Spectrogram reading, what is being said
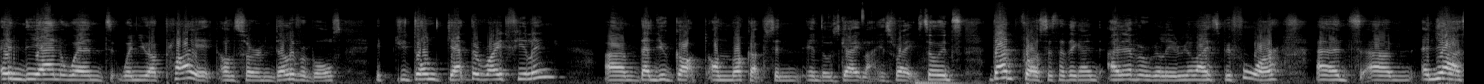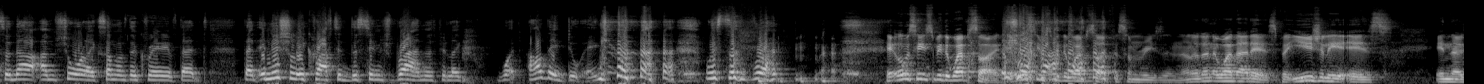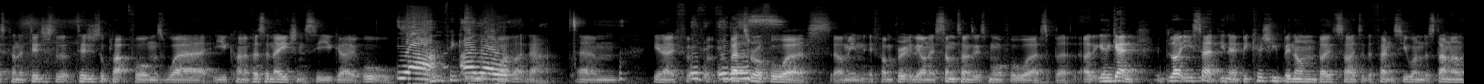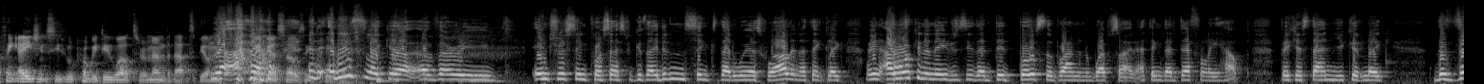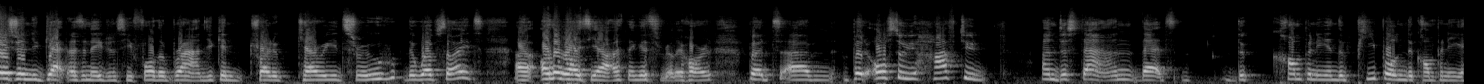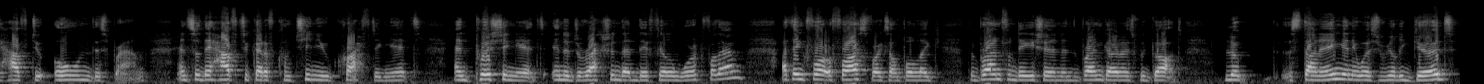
in the end, when, when you apply it on certain deliverables, it, you don't get the right feeling um, that you got on mockups in, in those guidelines, right? So it's that process I think I, I never really realized before, and um, and yeah, so now I'm sure like some of the creative that that initially crafted the Sinch brand must be like, what are they doing with the brand? it always seems to be the website. It always seems to be the website for some reason, and I don't know why that is, but usually it is in those kind of digital digital platforms where you kind of as an agency you go, oh, yeah, I didn't think it would quite like that. Um, you know, for, it, for, for better is... or for worse. I mean, if I'm brutally honest, sometimes it's more for worse. But uh, again, like you said, you know, because you've been on both sides of the fence, you understand. And I think agencies will probably do well to remember that. To be honest, yeah. it, it is like a, a very interesting process because I didn't think that way as well. And I think like I mean I work in an agency that did both the brand and the website. I think that definitely helped because then you could like the vision you get as an agency for the brand, you can try to carry it through the website. Uh, otherwise, yeah, I think it's really hard. But um, but also you have to understand that the company and the people in the company have to own this brand. And so they have to kind of continue crafting it and pushing it in a direction that they feel worked for them. I think for, for us, for example, like the brand foundation and the brand guidelines we got looked stunning and it was really good.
